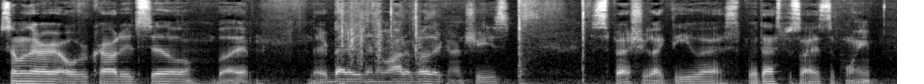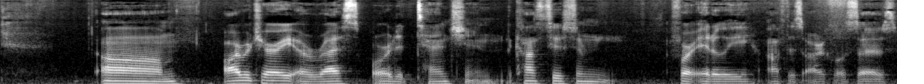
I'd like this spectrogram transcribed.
Some of them are overcrowded still, but they're better than a lot of other countries especially like the U.S. But that's besides the point. Um, arbitrary arrest or detention. The Constitution for Italy, off this article, says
